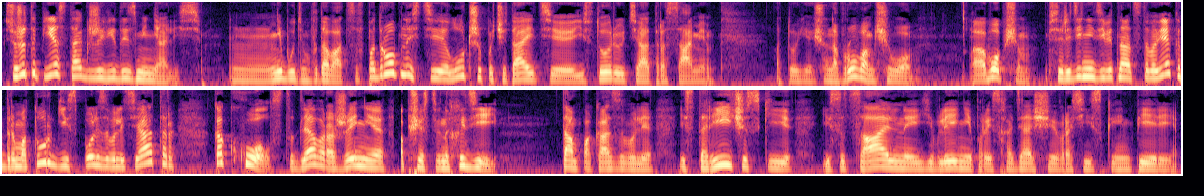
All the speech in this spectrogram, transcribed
Сюжеты пьес также видоизменялись. Не будем вдаваться в подробности, лучше почитайте историю театра сами. А то я еще навру вам чего. А, в общем, в середине XIX века драматурги использовали театр как холст для выражения общественных идей. Там показывали исторические и социальные явления, происходящие в Российской империи.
